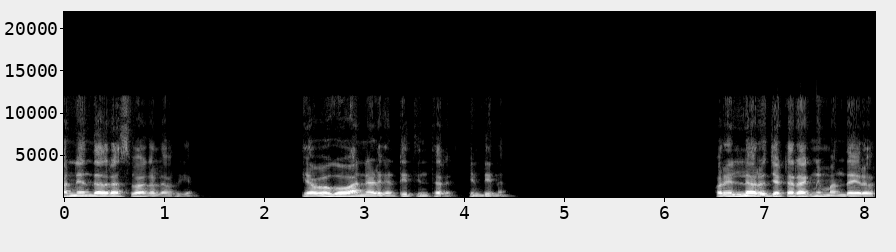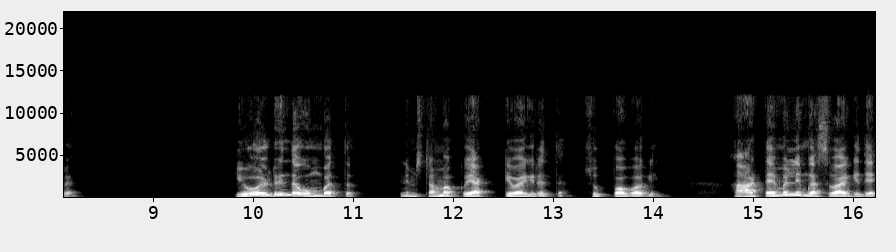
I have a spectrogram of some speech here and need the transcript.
ಹನ್ನೊಂದು ಆದ್ರೆ ಹಸುವಾಗಲ್ಲ ಅವ್ರಿಗೆ. ಯಾವಾಗೋ ಹನ್ನೆರಡು ಗಂಟೆ ತಿಂತಾರೆ ತಿಂಡಿನ. ಅವರೆಲ್ಲರೂ ಜಠರಾಗ್ನಿ ಮಂದ ಇರೋರೆ. ಏಳರಿಂದ ಒಂಬತ್ತು ನಿಮ್ಮ ಸ್ಟಮಕ್ ಆ್ಯಕ್ಟಿವ್ ಆಗಿರುತ್ತೆ ಸೂಪರ್ ಆಗಿ. ಆ ಟೈಮಲ್ಲಿ ನಿಮ್ಗೆ ಹಸುವಾಗಿದೆ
